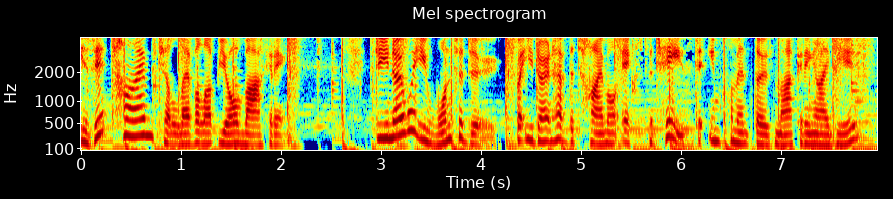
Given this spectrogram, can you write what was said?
Is it time to level up your marketing? Do you know what you want to do, but you don't have the time or expertise to implement those marketing ideas?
